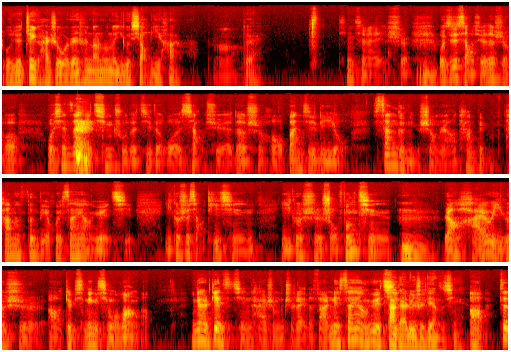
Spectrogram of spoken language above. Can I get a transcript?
我觉得这个还是我人生当中的一个小遗憾。听起来也是。嗯我记得小学的时候，我现在还清楚的记得，我小学的时候班级里有三个女生，然后她们她们分别会三样乐器，一个是小提琴，一个是手风琴，嗯然后还有一个是哦，对不起，那个琴我忘了，应该是电子琴还是什么之类的，反正那三样乐器大概率是电子琴。啊，在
